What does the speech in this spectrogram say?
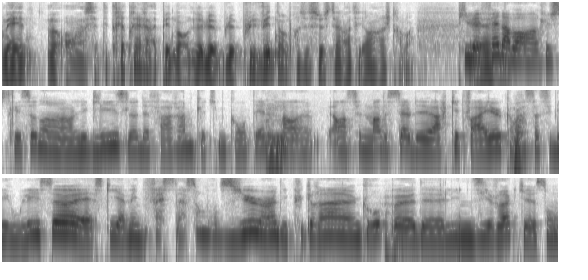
mais c'était très très rapide. Donc, le, le, le plus vite dans le processus c'était l'enregistrement. Puis le Euh, fait d'avoir enregistré ça dans l'église là, de Farham que tu me contais, là, l'an- anciennement de celle de Arcade Fire, comment Ouais. ça s'est déroulé, ça? Est-ce qu'il y avait une fascination, mon Dieu, un des plus grands groupes euh, de l'indie rock euh, sont,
